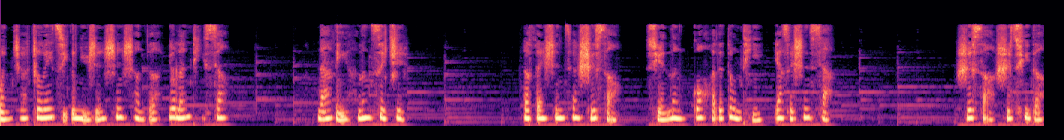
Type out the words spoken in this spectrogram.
闻着周围几个女人身上的幽兰体香，哪里还能自制？他翻身将石嫂雪嫩光滑的胴体压在身下，石嫂识趣的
